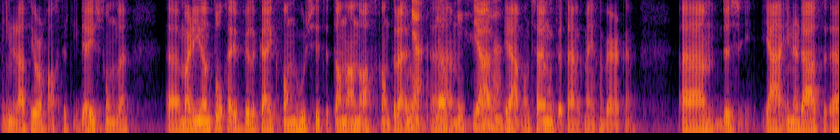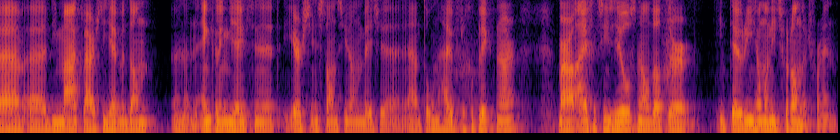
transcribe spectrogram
inderdaad heel erg achter het idee stonden. maar die dan toch even willen kijken van hoe zit het dan aan de achterkant eruit. Ja, logisch, ja, ja. ja, want zij moeten uiteindelijk mee gaan werken. Ehm, dus ja, inderdaad, eh, eh, die makelaars die hebben dan een, een enkeling die heeft in het eerste instantie dan een beetje eh, toch een huiverige blik ernaar. Maar eigenlijk zien ze heel snel dat er in theorie helemaal niets verandert voor hen.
